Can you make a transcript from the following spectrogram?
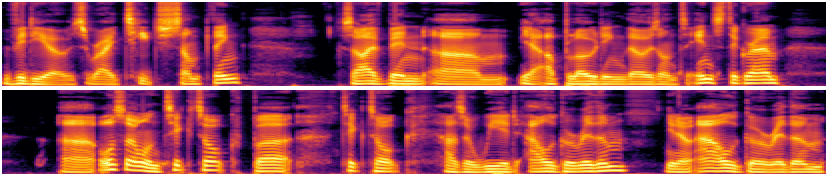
videos where I teach something. So I've been, um, yeah, uploading those onto Instagram, uh, also on TikTok, but TikTok has a weird algorithm. You know, algorithm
